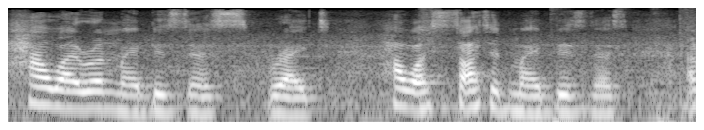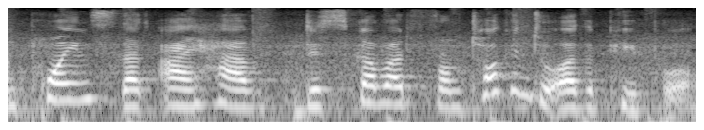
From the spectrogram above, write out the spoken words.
how I run my business, right? How I started my business, and points that I have discovered from talking to other people,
